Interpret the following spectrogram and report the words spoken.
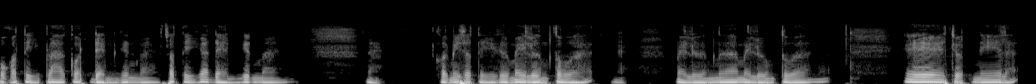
ปกติปรากฏเด่นขึ้นมา สติก็เด่นขึ้นมานะคนมีสติคือไม่ลืมตัวไม่ลืมเนื้อไม่ลืมตัว เอจุดนี้แหละ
